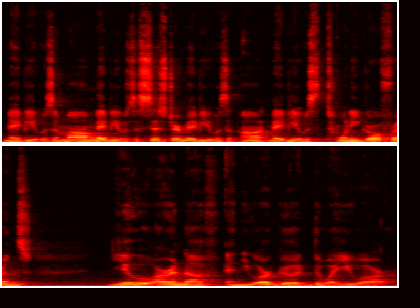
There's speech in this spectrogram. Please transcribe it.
Maybe it was a mom, maybe it was a sister, maybe it was an aunt, maybe it was 20 girlfriends. You are enough and you are good the way you are.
